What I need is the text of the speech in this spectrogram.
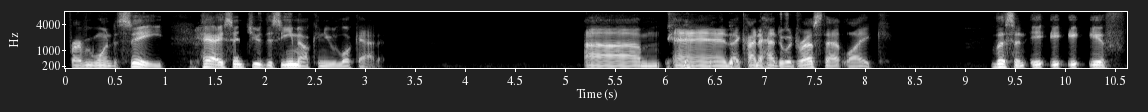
for everyone to see. Hey, I sent you this email. Can you look at it? Um, and I kind of had to address that. Like, listen, if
